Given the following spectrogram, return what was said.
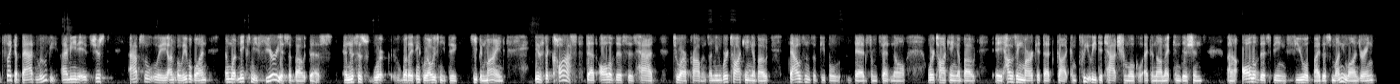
it's like a bad movie. I mean, it's just absolutely unbelievable. And and what makes me furious about this, and this is what, what I think we always need to keep in mind, is the cost that all of this has had to our province. I mean, we're talking about thousands of people dead from fentanyl. We're talking about a housing market that got completely detached from local economic conditions. Uh, all of this being fueled by this money laundering,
